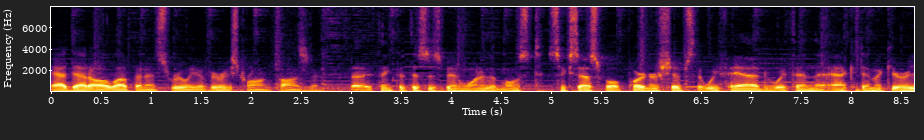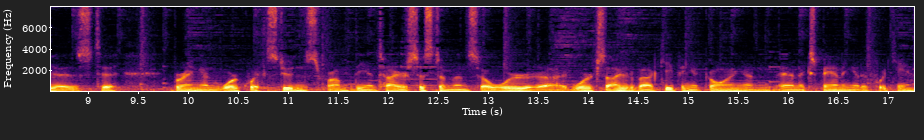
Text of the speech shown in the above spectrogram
add that all up and it's really a very strong positive. I think that this has been one of the most successful partnerships that we've had within the academic area is to bring and work with students from the entire system and so we're, uh, we're excited about keeping it going and, and expanding it if we can.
